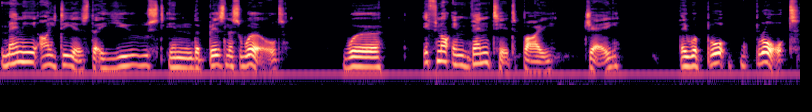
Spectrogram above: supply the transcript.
many ideas that are used in the business world were, if not invented by Jay, they were brought, brought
